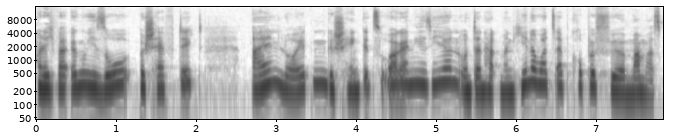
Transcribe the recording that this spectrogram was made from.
Und ich war irgendwie so beschäftigt, allen Leuten Geschenke zu organisieren. Und dann hat man hier eine WhatsApp-Gruppe für Mamas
